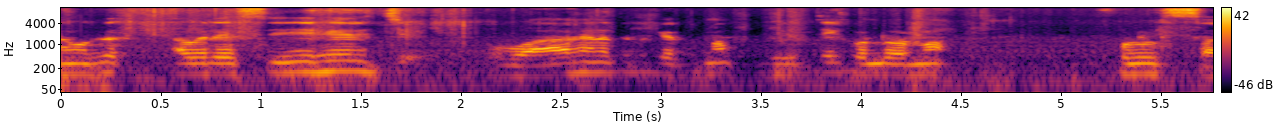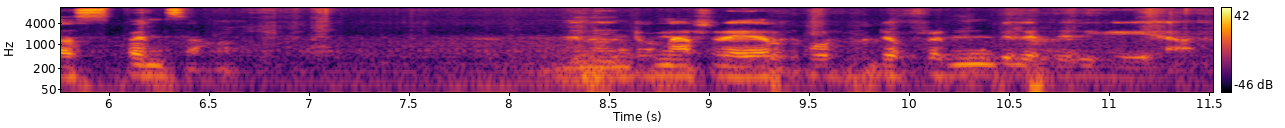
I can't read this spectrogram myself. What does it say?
നമുക്ക് അവരെ സ്വീകരിച്ച് വാഹനത്തിൽ കെട്ടണം വീട്ടിൽ കൊണ്ടുവരണം. ഫുൾ സസ്പെൻസ് ആണ്. അങ്ങനെ ഇന്റർനാഷണൽ എയർപോർട്ടിന്റെ ഫ്രണ്ടിൽ എത്തിയിരിക്കുകയാണ്.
